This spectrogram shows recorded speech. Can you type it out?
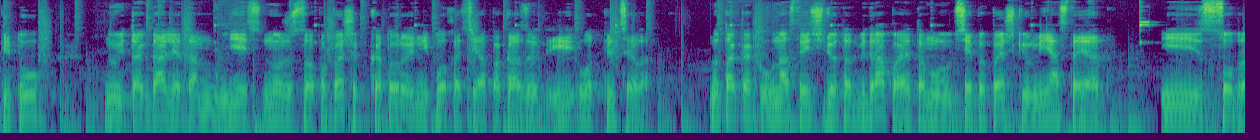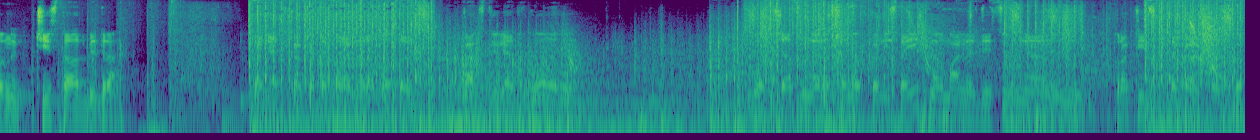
Петух, ну и так далее. Там есть множество ППшек, которые неплохо себя показывают и от прицела. Но так как у нас речь идет от бедра, поэтому все ППшки у меня стоят и собраны чисто от бедра. Расстановка не стоит нормально здесь, у меня ну, практически такая же как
